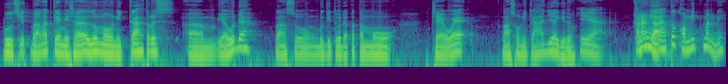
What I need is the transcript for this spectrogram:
bullshit banget kayak misalnya lu mau nikah terus em, ya udah langsung begitu udah ketemu cewek langsung nikah aja gitu Iya. Karena Kayaknya nikah tuh komitmen nih.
